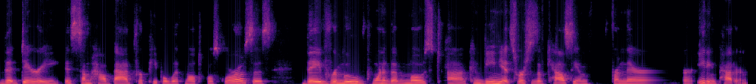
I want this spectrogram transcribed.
that dairy is somehow bad for people with multiple sclerosis they've removed one of the most uh, convenient sources of calcium from their eating pattern.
